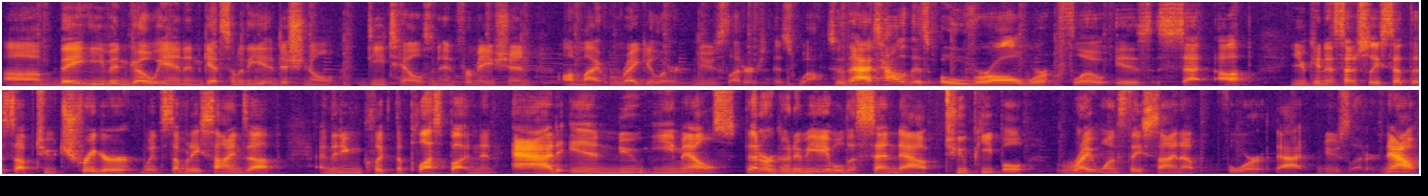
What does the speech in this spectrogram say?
um, they even go in and get some of the additional details and information on my regular newsletters as well. So that's how this overall workflow is set up you can essentially set this up to trigger when somebody signs up and then you can click the plus button and add in new emails that are going to be able to send out to people right once they sign up for that newsletter. Now,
